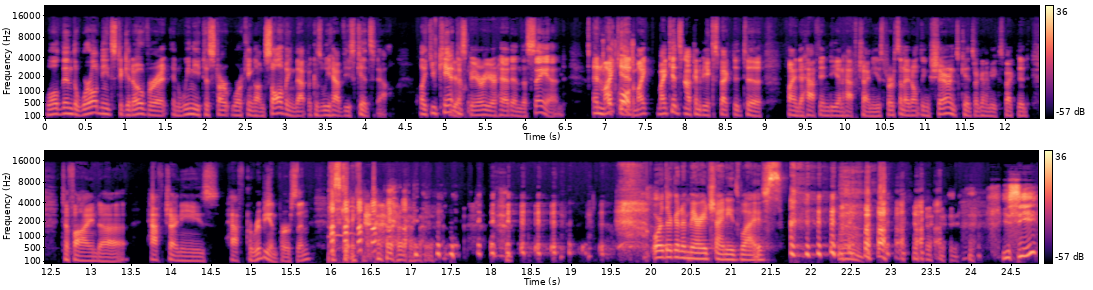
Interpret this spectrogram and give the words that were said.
well, then the world needs to get over it, and we need to start working on solving that because we have these kids now. Like you can't yeah. just bury your head in the sand. And my kid, my my kid's not going to be expected to find a half Indian, half Chinese person. I don't think Sharon's kids are going to be expected to find a half Chinese, half Caribbean person. Just kidding. or they're going to marry Chinese wives. Hmm. you see? Do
